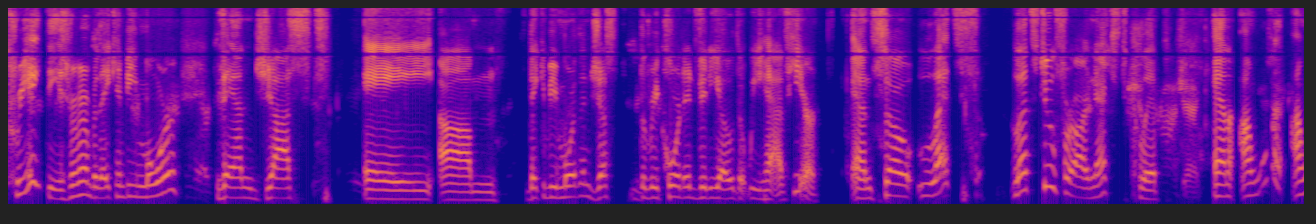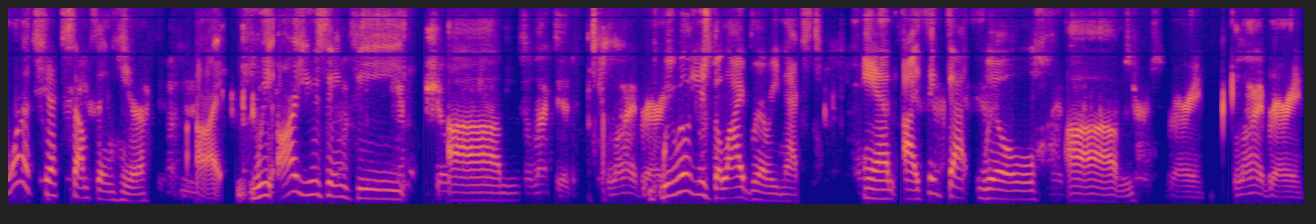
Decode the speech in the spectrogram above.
create these, remember, they can be more than just a, um, they can be more than just the recorded video that we have here. And so let's let's do for our next clip and I want to I want to check something here. All right, we are using the um, selected. Library. we will use the library next, and I think that will um, Library. Library.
